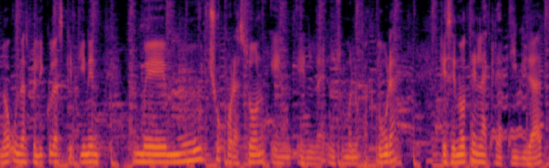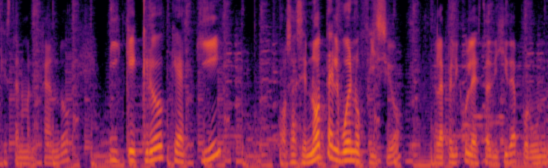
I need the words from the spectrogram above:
¿no? Unas películas que tienen eh, mucho corazón en, en su manufactura, que se nota en la creatividad que están manejando y que creo que aquí o sea, se nota el buen oficio. La película está dirigida por un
